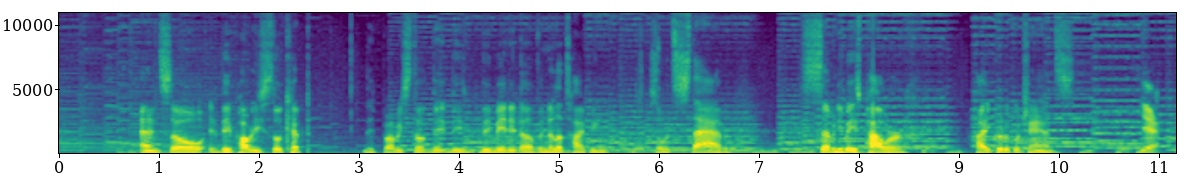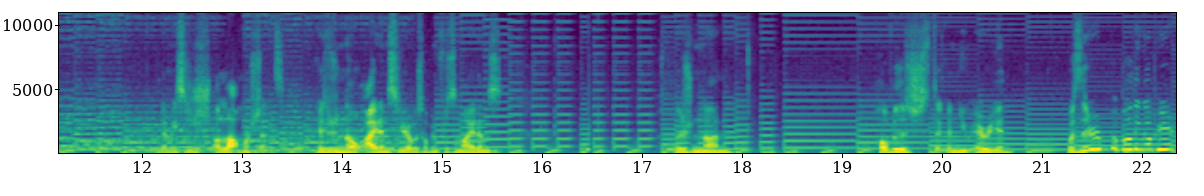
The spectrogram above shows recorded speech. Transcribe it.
and so they probably still kept. They probably still they they, they made it a vanilla typing, so it's stab, 70 base power, high critical chance. Yeah, that makes a lot more sense. Because there's no items here. I was hoping for some items. There's none. Hopefully there's just like a new area. Was there a building up here?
